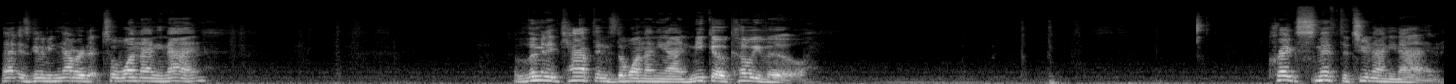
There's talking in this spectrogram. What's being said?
That is going to be numbered to 199. Limited captains to 199, Mikko Koivu. Craig Smith to 299.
